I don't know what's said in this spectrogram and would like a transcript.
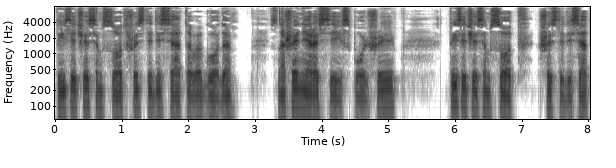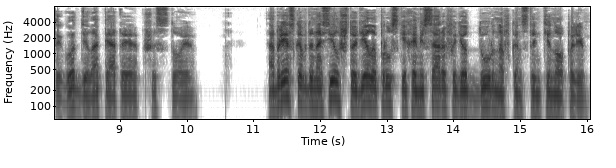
1760 года. Сношение России с Польшей 1760 год, дела пятое-шестое. Обрезков доносил, что дело прусских эмиссаров идет дурно в Константинополе.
